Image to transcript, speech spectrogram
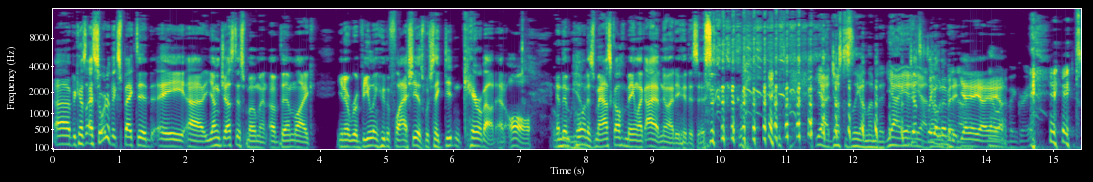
uh, because I sort of expected a uh, Young Justice moment of them like you know revealing who the Flash is, which they didn't care about at all, and then Ooh, pulling yeah. his mask off and being like, "I have no idea who this is." yeah, Justice League Unlimited. Yeah, yeah, Justice yeah. League Unlimited. been, uh, Yeah, yeah, yeah, That yeah, would have been great.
